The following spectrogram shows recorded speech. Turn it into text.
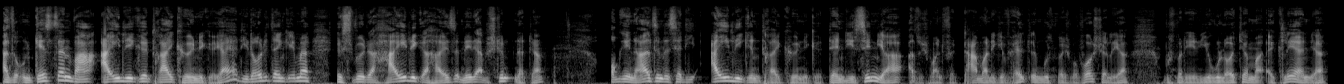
Also und gestern war Eilige Drei Könige. Ja, ja, die Leute denken immer, es würde Heilige heißen. Nee, das stimmt nicht, ja. Original sind es ja die eiligen drei Könige, denn die sind ja, also ich meine, für damalige Verhältnisse muss man sich mal vorstellen, ja, muss man den jungen Leuten ja mal erklären, ja,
